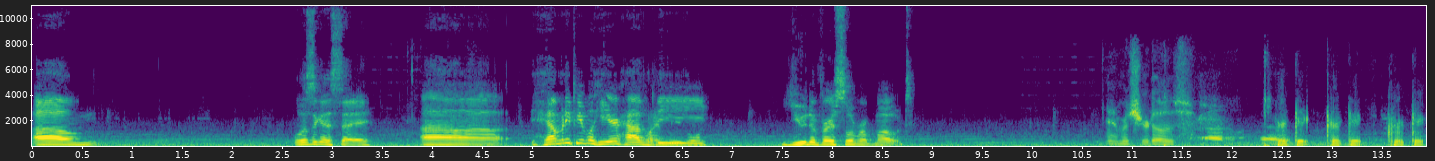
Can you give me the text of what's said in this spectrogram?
Um, what was I gonna say? Uh, how many people here have the people. universal remote? Amateur does. Cricket, cricket, cricket,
